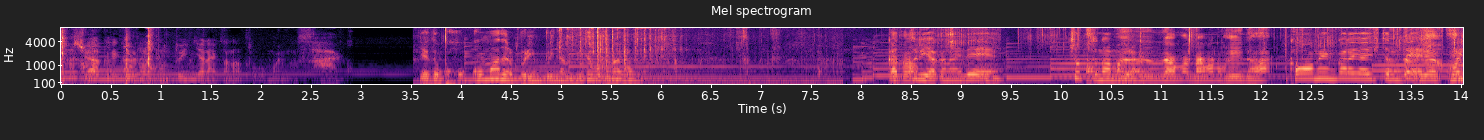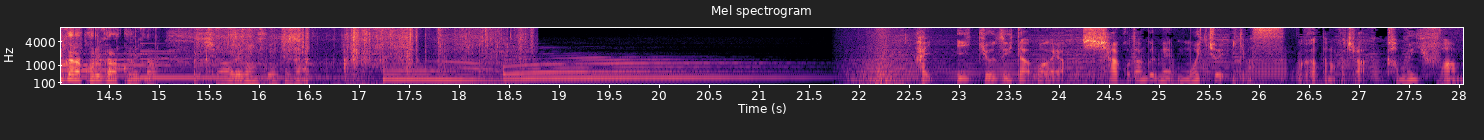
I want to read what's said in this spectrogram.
車中泊で来るのは本当いいんじゃないかなと思います。はい。いやでもここまでのブリンブリンなの見たことないかも。がっつり焼かないでちょっと生ぐらい。うん生生の方がいいな。皮面から焼いちゃっていや、これから、これから、これから。じゃああればすお父さんはい。勢いづいた我が家シャコタングルメもう一丁いきます。伺ったのはこちらカムイファーム。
